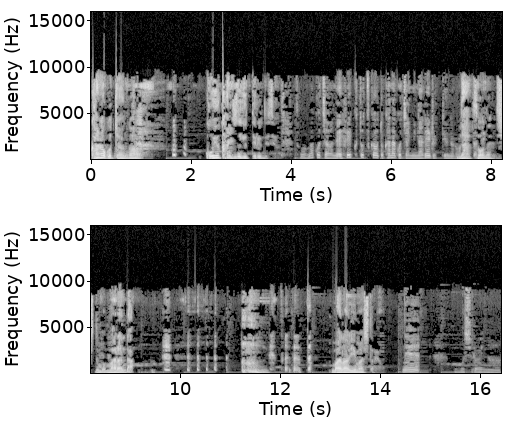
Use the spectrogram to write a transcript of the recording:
かなこちゃんが、こういう感じで言ってるんですよ。そう、まこちゃんはね、エフェクト使うとかなこちゃんになれるっていうのが分かなそうね。しでも学んだ。なんだ。学びましたよ。ね面白いな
